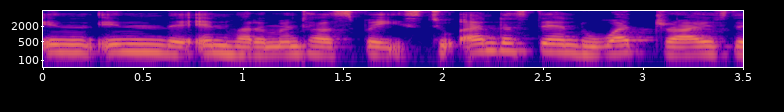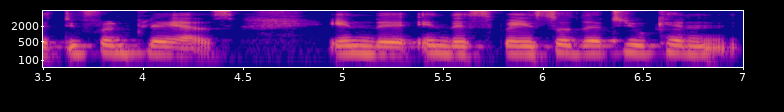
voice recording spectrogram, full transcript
in, in the environmental space, to understand what drives the different players in the in the space so that you can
